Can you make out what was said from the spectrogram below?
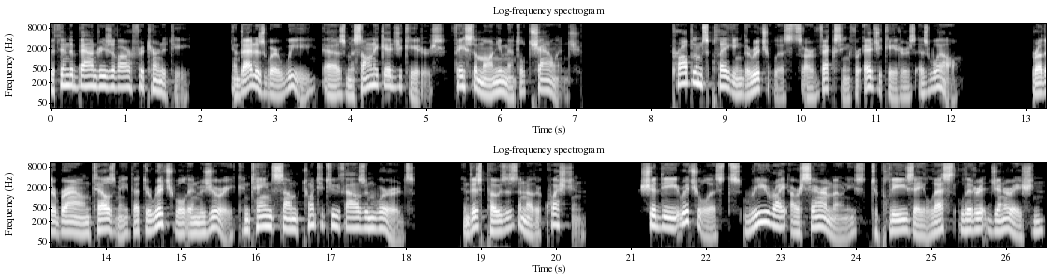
within the boundaries of our fraternity, and that is where we, as Masonic educators, face a monumental challenge. Problems plaguing the ritualists are vexing for educators as well. Brother Brown tells me that the ritual in Missouri contains some 22,000 words, and this poses another question. Should the ritualists rewrite our ceremonies to please a less literate generation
